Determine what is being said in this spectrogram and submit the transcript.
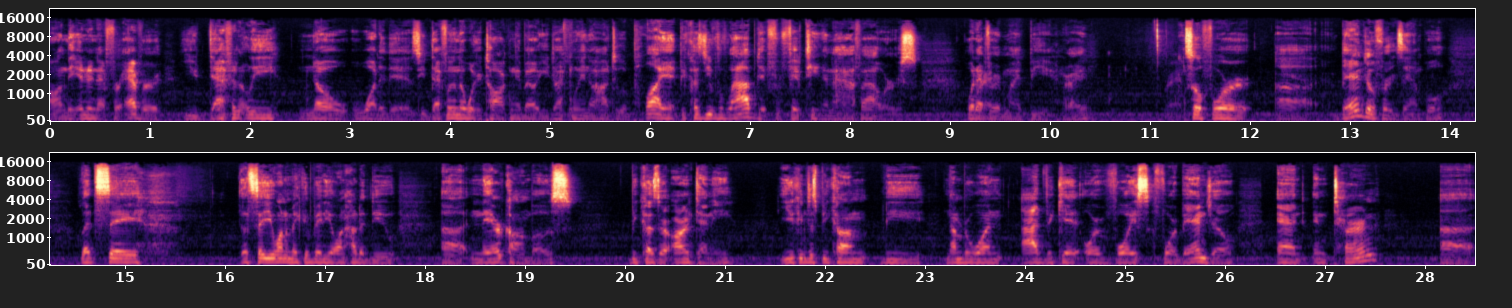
on the internet forever, you definitely know what it is. You definitely know what you're talking about. You definitely know how to apply it because you've labbed it for 15 and a half hours, whatever it might be, right? Right. So for uh, banjo, for example, let's say let's say you want to make a video on how to do uh, nair combos because there aren't any. You can just become the number one advocate or voice for banjo, and in turn, uh,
